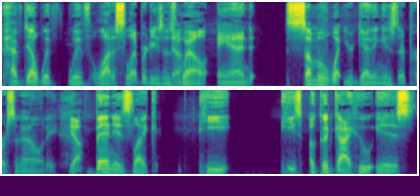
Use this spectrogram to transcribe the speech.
have dealt with with a lot of celebrities as Yeah. well, and some of what you're getting is their personality. Yeah. Ben is like he he's a good guy who is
